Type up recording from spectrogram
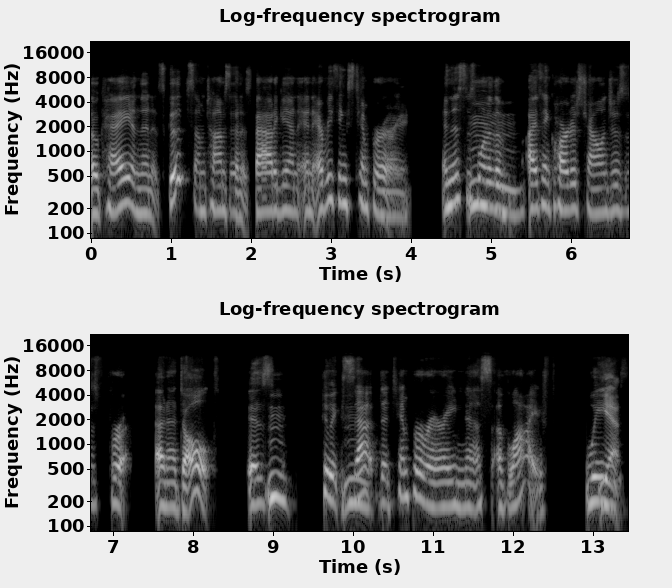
okay and then it's good sometimes and it's bad again and everything's temporary. Right. And this is one of the Mm. I think hardest challenges is for an adult is Mm. to Mm. accept the temporariness of life. We Yes.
